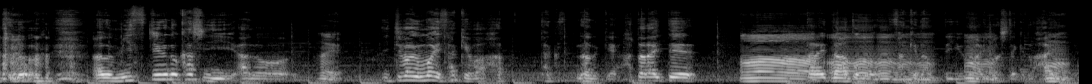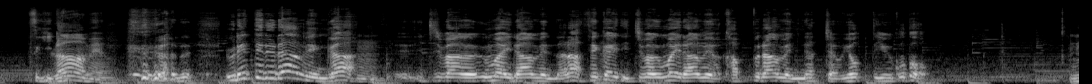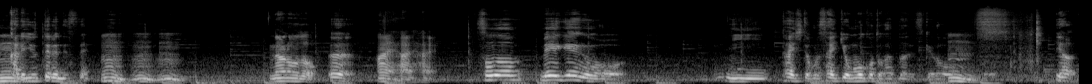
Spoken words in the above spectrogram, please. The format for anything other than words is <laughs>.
違う。あのミスチルの歌詞にあのはい。一番うまい酒ははたくなんだっけ？働いてあ働いた後の酒だっていうのがありましたけど、はい、次ラーメン。<laughs> 売れてるラーメンがうん一番うまいラーメンなら世界で一番うまいラーメンはカップラーメンになっちゃうよっていうことをうん彼言ってるんですね。うんうんうん。なるほど。うん、はいはいはい。その名言をに対して俺最近思うことがあったんですけど、うん。いや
